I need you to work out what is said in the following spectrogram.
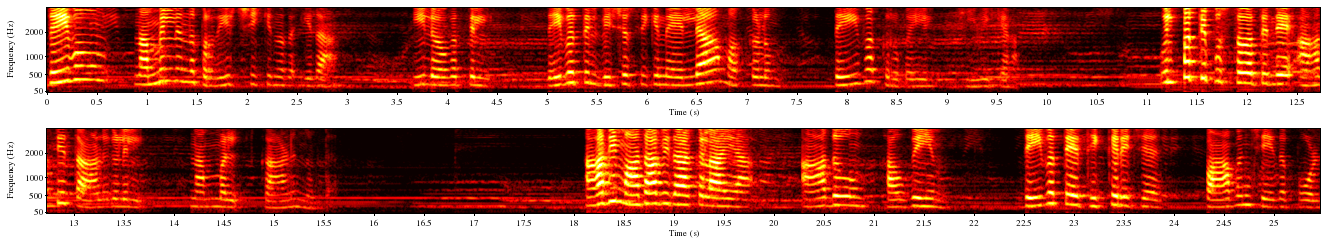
ദൈവവും നമ്മിൽ നിന്ന് പ്രതീക്ഷിക്കുന്നത് ഇതാണ്. ഈ ലോകത്തിൽ ദൈവത്തിൽ വിശ്വസിക്കുന്ന എല്ലാ മക്കളും ദൈവകൃപയിൽ ജീവിക്കണം. ഉൽപ്പത്തി പുസ്തകത്തിന്റെ ആദ്യ താളുകളിൽ നമ്മൾ കാണുന്നുണ്ട്. ആദ്യ മാതാപിതാക്കളായ ആദവും ഹൗവയും ദൈവത്തെ ധിക്കരിച്ച് പാപം ചെയ്തപ്പോൾ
